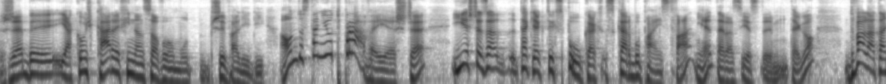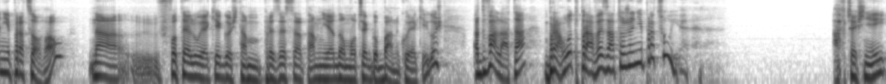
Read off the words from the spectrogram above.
Żeby jakąś karę finansową mu przywalili, a on dostanie odprawę jeszcze i jeszcze za, tak jak w tych spółkach Skarbu Państwa, nie? Teraz jest tego, dwa lata nie pracował, na fotelu jakiegoś tam prezesa, tam nie wiadomo czego, banku jakiegoś, a dwa lata brał odprawę za to, że nie pracuje. A wcześniej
